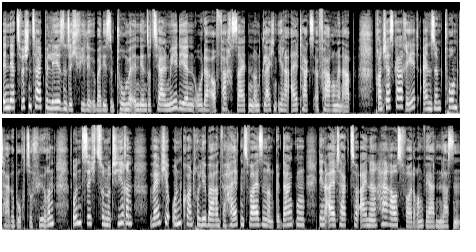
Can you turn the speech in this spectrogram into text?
In der Zwischenzeit belesen sich viele über die Symptome in den sozialen Medien oder auf Fachseiten und gleichen ihre Alltagserfahrungen ab. Francesca rät, ein Symptom Symptomtagebuch zu führen und sich zu notieren, welche unkontrollierbaren Verhaltensweisen und Gedanken den Alltag zu einer Herausforderung werden lassen.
